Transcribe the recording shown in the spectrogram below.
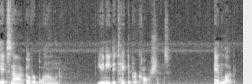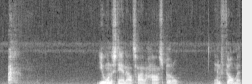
It's not overblown. You need to take the precautions. And look, you want to stand outside a hospital and film it,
